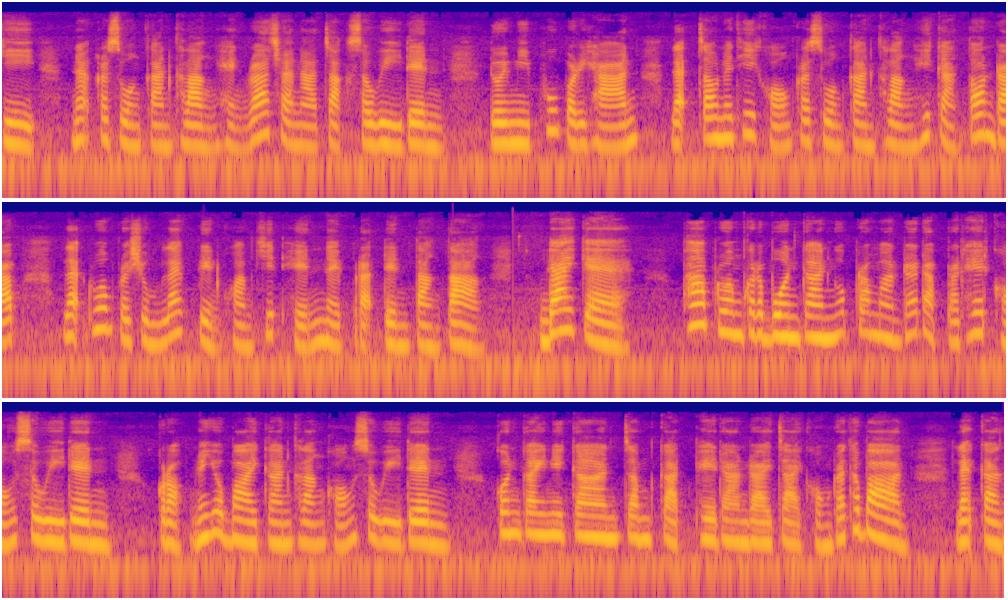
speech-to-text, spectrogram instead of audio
คี ณกระทรวงการคลังแห่งราชอาณาจักรสวีเดน โดยมีผู้บริหาร และเจ้าหน้าที่ของกระทรวงการคลังให้การต้อนรับ และร่วมประชุมแลกเปลี่ยนความคิดเห็นในประเด็นต่างๆ ได้แก่ ภาพรวมกระบวนการงบประมาณระดับประเทศของสวีเดน กรอบนโยบายการคลังของสวีเดน กลไกในการจำกัดเพดานรายจ่ายของรัฐบาล และการ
